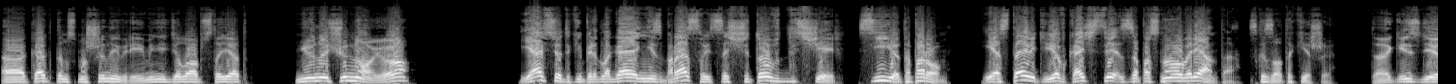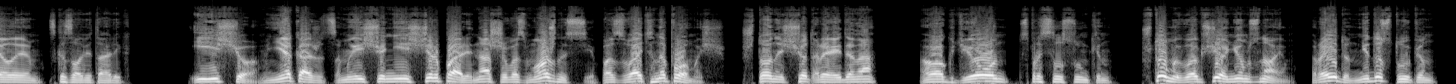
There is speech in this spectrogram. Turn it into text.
«А как там с машиной времени дела обстоят?» «Не начинай, а!» «Я все-таки предлагаю не сбрасывать со счетов дщерь с ее топором и оставить ее в качестве запасного варианта», — сказал Такеши. «Так и сделаем», — сказал Виталик. «И еще, мне кажется, мы еще не исчерпали наши возможности позвать на помощь. Что насчет Рейдена?» «А где он?» — спросил Сумкин. Что мы вообще о нем знаем? Рейден недоступен.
